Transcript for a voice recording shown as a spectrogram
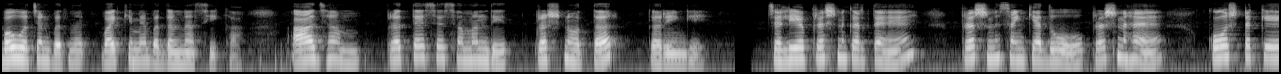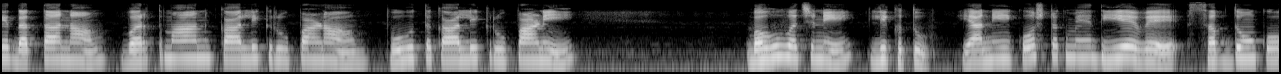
बहुवचन वाक्य में बदलना सीखा। आज हम प्रत्यय से संबंधित प्रश्नोत्तर करेंगे। चलिए प्रश्न करते हैं। प्रश्न संख्या दो। प्रश्न है कोष्ट के दत्ता नाम वर्तमान कालिक रूपाणाम भूतकालिक रूपाणी बहुवचने लिखतु। यानी कोष्टक में दिए हुए शब्दों को,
